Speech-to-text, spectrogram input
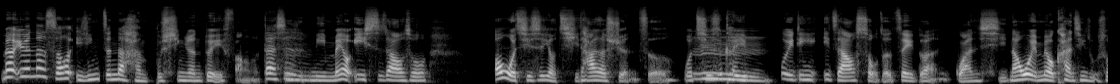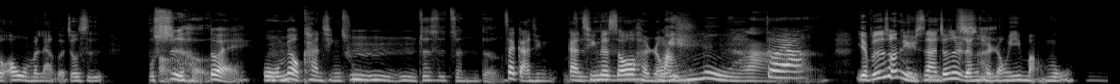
没有，因为那时候已经真的很不信任对方了，但是嗯你没有意识到说，哦，我其实有其他的选择，我其实可以嗯不一定一直要守着这一段关系，然后我也没有看清楚说，哦，我们两个就是不呃适合。，对我没有嗯看清楚，嗯嗯嗯，这是真的。在感情感情的时候很容易盲，目啦。对啊，也不是说女生啊，就是人很容易盲目。嗯，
